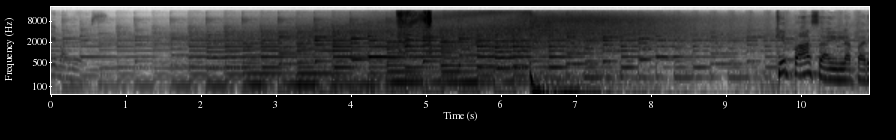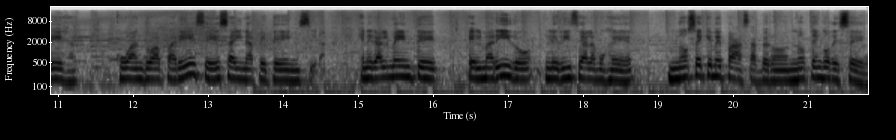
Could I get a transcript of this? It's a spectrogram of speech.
Eva Nieves. ¿Qué pasa en la pareja cuando aparece esa inapetencia? Generalmente el marido le dice a la mujer, no sé qué me pasa, pero no tengo deseo.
